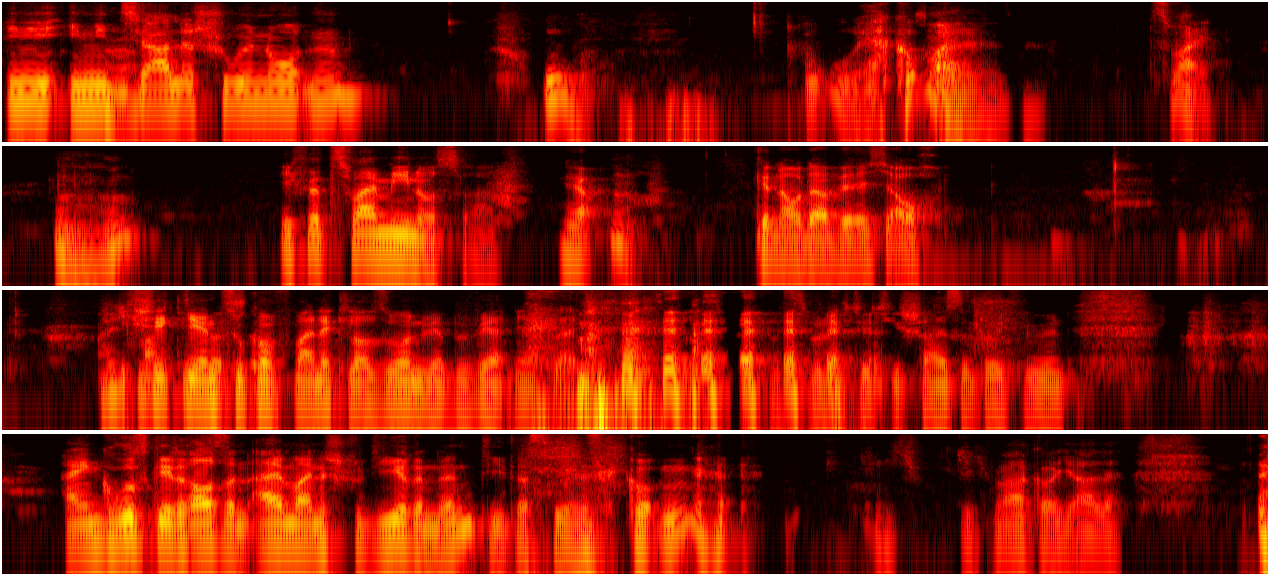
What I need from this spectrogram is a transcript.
In, initiale mhm. Schulnoten. Oh. Oh, ja, guck zwei. mal. Zwei. Mhm. Ich würde zwei Minus sagen. Ja. Hm. Genau da wäre ich auch. Ich, ich schicke dir in Zukunft meine Klausuren, wir bewerten ja gleich. das will ich durch die Scheiße durchwühlen. Ein Gruß geht raus an all meine Studierenden, die das hier gucken. Ich, ich mag euch alle.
